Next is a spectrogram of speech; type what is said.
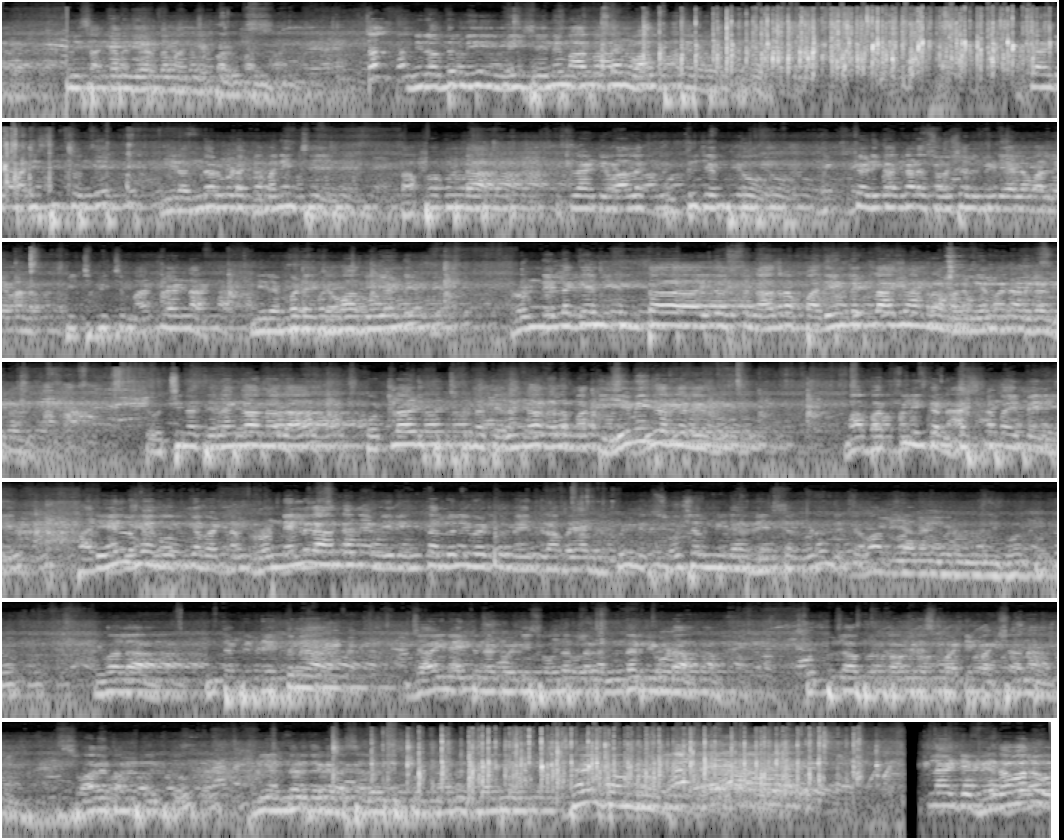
మీ సంకలం చేద్దాం అని చెప్పి అడుగుతున్నాను. మీరొద్దరు మీ మీ శని మాకోసం వాళ్ళు ఇట్లాంటి పరిస్థితి ఉంది. మీరందరూ కూడా గమనించి తప్పకుండా ఇట్లాంటి వాళ్ళకి గుర్తు చెప్తూ ఎక్కడికక్కడ సోషల్ మీడియాలో వాళ్ళు ఏమన్నా పిచ్చి పిచ్చి మాట్లాడినా మీరు ఎప్పుడే జవాబు ఇవ్వండి. రెండు నెలలకే మీకు ఇంత ఇది వస్తుంది. ఆదరా పదేళ్ళు ఎట్లా ఆగినాం రా మనం ఏమని అడగండి? వచ్చిన తెలంగాణలో కొట్లాడి తెచ్చుకున్న తెలంగాణలో మాకు ఏమీ జరగలేదు. మా భక్తులు ఇంకా నాశనం అయిపోయినాయి. పదేళ్ళు మేము ఓపిక పెట్టినాం రెండు నెలలు కాగానే మీరు ఇంత లొల్లి పెడుతున్న ఇంద్రాబాయ్ అని చెప్పి మీరు సోషల్ మీడియా వేస్తే కూడా మీరు జవాబు ఇవ్వాలని కూడా మళ్ళీ కోరుకుంటూ. ఇవాళ ఇంత పెద్ద ఎత్తున జాయిన్ అవుతున్నటువంటి సోదరులందరినీ కూడా కుత్బుల్లాపూర్ కాంగ్రెస్ పార్టీ పక్షాన స్వాగతం పలుకుతూ మీ అందరి దగ్గర సెలవు తీసుకుంటున్నాను. ఇట్లాంటి విధవలు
